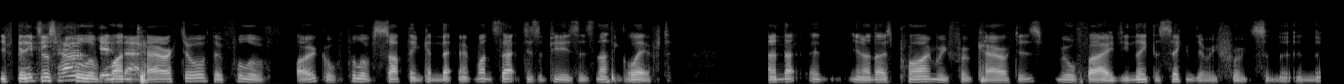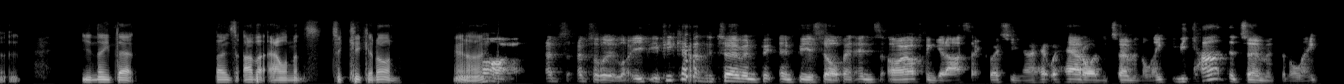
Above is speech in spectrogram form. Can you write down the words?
if they're just full of one that... character, if they're full of oak or full of something, and that, once that disappears, there's nothing left and that you know those primary fruit characters will fade. You need the secondary fruits and the and the you need that those other elements to kick it on. You know. Oh, absolutely. If, if you can't determine and for yourself, and, and I often get asked that question, you know, how, how do I determine the length? If you can't determine for the length,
